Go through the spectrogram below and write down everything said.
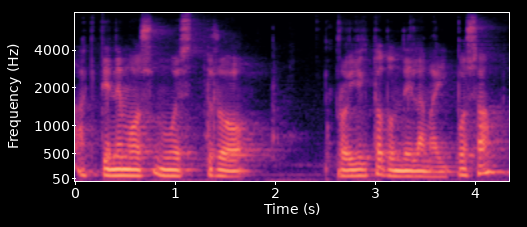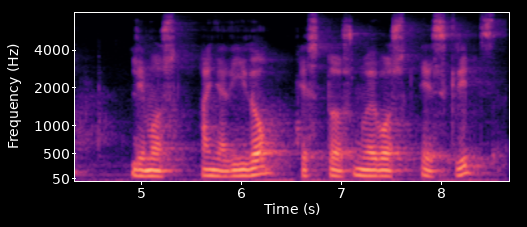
Aquí tenemos nuestro proyecto donde la mariposa le hemos añadido estos nuevos scripts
